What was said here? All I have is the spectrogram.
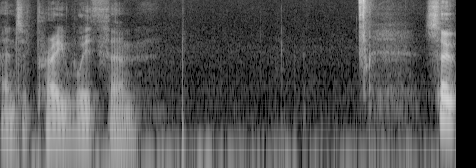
and to pray with them. So,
